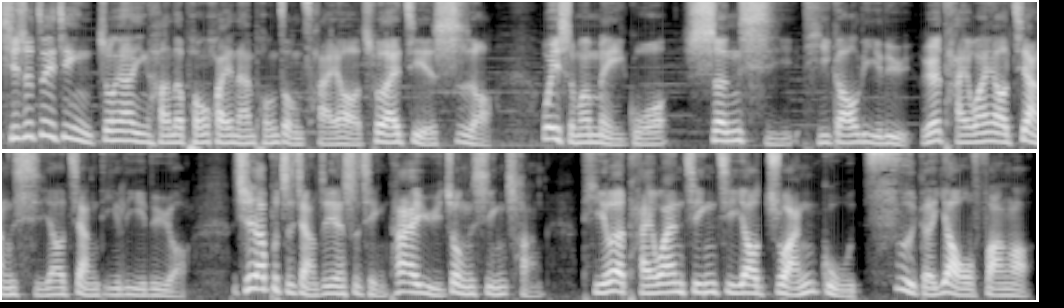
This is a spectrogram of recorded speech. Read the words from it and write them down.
其实最近中央银行的彭淮南彭总裁哦出来解释哦。为什么美国升息提高利率，而台湾要降息要降低利率哦？其实他不只讲这件事情，他还语重心长提了台湾经济要转股四个药方哦。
